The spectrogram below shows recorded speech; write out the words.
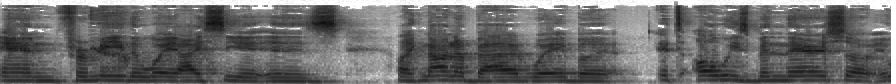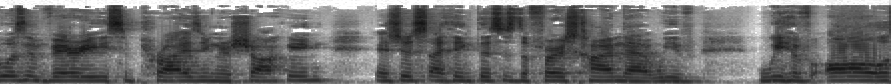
And for me, the way I see it is like not in a bad way, but it's always been there. So it wasn't very surprising or shocking. It's just I think this is the first time that we've we have all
